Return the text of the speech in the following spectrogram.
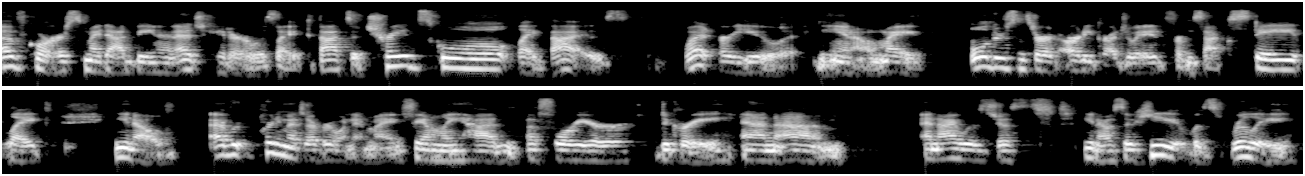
of course, my dad being an educator was like, that's a trade school. Like, that is, what are you, you know, my older sister had already graduated from Sac State. Like, you know, every pretty much everyone in my family had a four year degree, and um, and I was just you know, so he was really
